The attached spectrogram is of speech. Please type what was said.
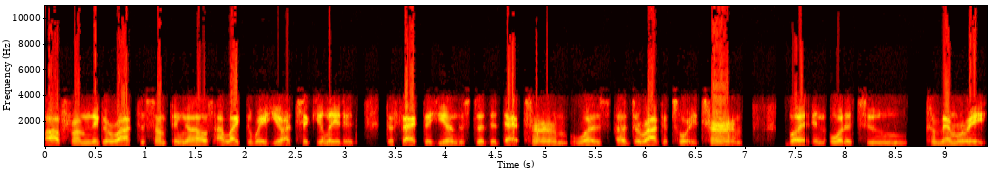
uh, from nigger rock to something else. I like the way he articulated the fact that he understood that that term was a derogatory term, but in order to commemorate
